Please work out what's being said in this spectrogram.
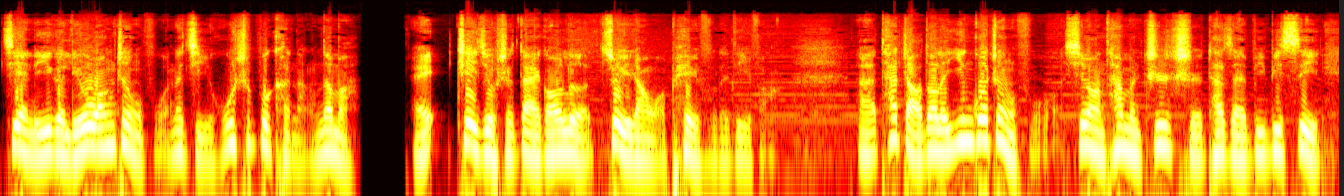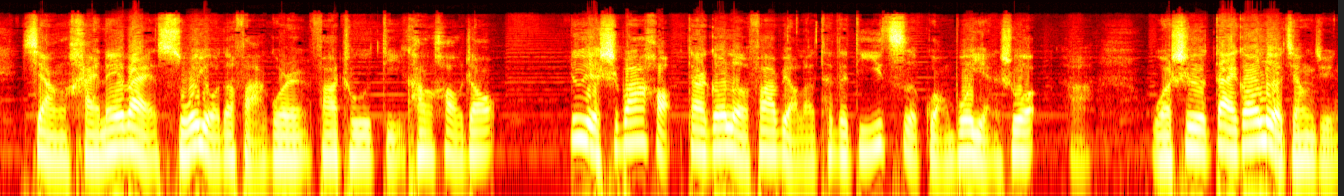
建立一个流亡政府，那几乎是不可能的嘛。哎，这就是戴高乐最让我佩服的地方。呃，他找到了英国政府，希望他们支持他在 BBC 向海内外所有的法国人发出抵抗号召。六月十八号，戴高乐发表了他的第一次广播演说。啊，我是戴高乐将军，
